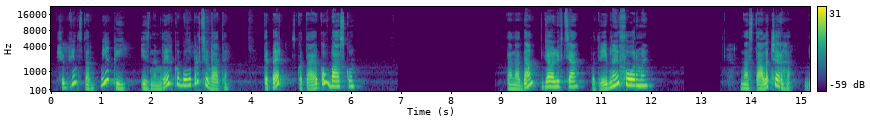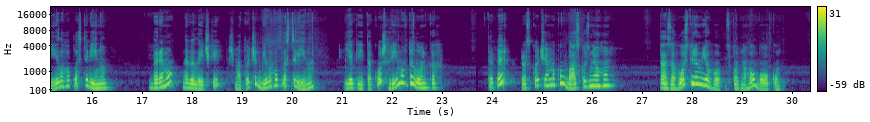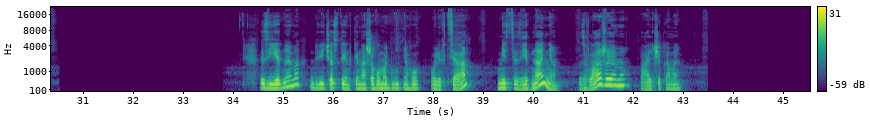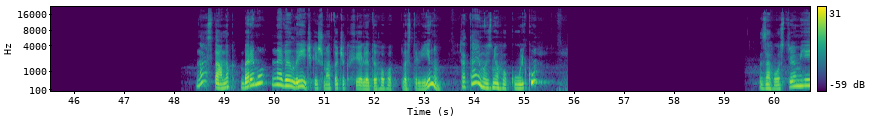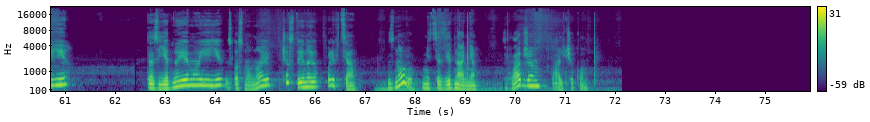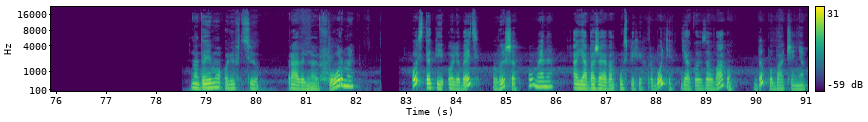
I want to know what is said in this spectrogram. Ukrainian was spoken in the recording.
щоб він став м'який і з ним легко було працювати. Тепер скотаю ковбаску та надам для олівця потрібної форми. Настала черга білого пластиліну. Беремо невеличкий шматочок білого пластиліну, який також гріємо в долоньках. Тепер розкочуємо ковбаску з нього та загострюємо його з одного боку. З'єднуємо дві частинки нашого майбутнього олівця. Місце з'єднання зглажуємо пальчиками. Наостанок беремо невеличкий шматочок фіолетового пластиліну, катаємо з нього кульку, загострюємо її та з'єднуємо її з основною частиною олівця. Знову місце з'єднання згладжуємо пальчиком. Надаємо олівцю правильної форми. Ось такий олівець вийшов у мене. А я бажаю вам успіхів в роботі. Дякую за увагу. До побачення!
